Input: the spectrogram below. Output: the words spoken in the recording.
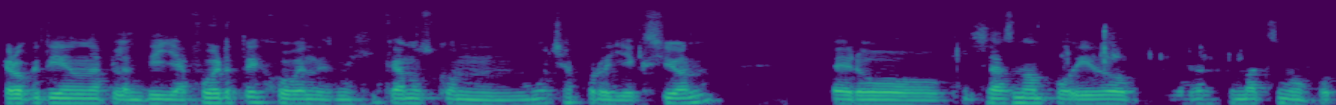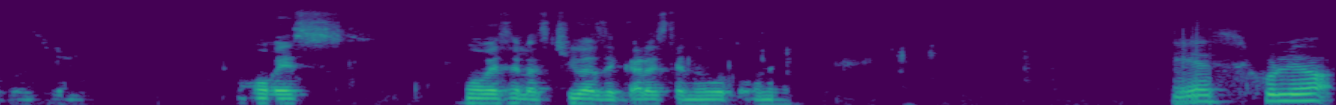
creo que tienen una plantilla fuerte, jóvenes mexicanos con mucha proyección, pero quizás no han podido tener su máximo potencial. ¿Cómo ves, ¿Cómo ves a las Chivas de cara a este nuevo torneo? Sí es, Julio,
